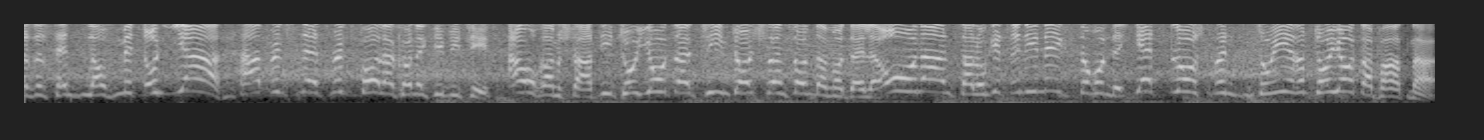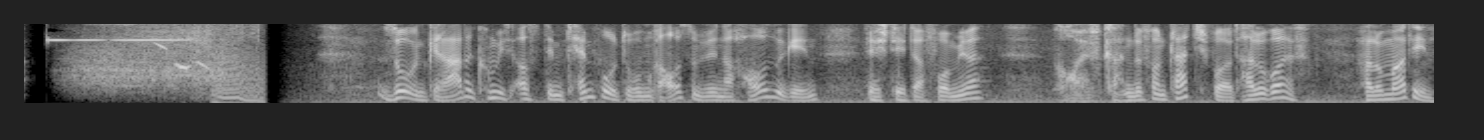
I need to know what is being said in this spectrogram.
Assistenten laufen mit und ja, ab ins Netz mit voller Konnektivität. Auch am Start die Toyota Team Deutschland Sondermodelle. Ohne Anzahlung geht's in die nächste Runde. Jetzt los sprinten zu Ihrem Toyota-Partner. So, und gerade komme ich aus dem Tempo drum raus und will nach Hause gehen. Wer steht da vor mir? Rolf Grande von Plattsport. Hallo Rolf. Hallo Martin.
